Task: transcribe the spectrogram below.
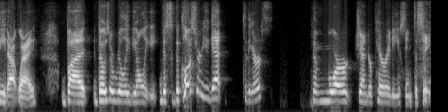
be that way, but those are really the only this the closer you get to the Earth, the more gender parity you seem to see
